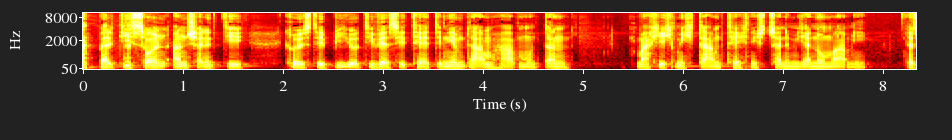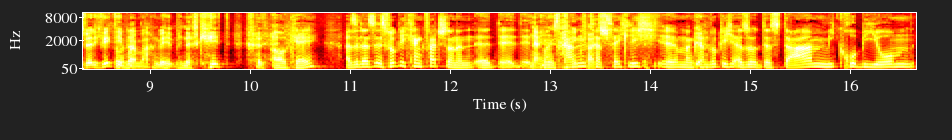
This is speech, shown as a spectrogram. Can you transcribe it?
weil die sollen anscheinend die größte Biodiversität in ihrem Darm haben und dann mache ich mich darmtechnisch zu einem Yanomami. Das werde ich wirklich so, mal machen, wenn, das geht. Okay. Also das ist wirklich kein Quatsch, sondern äh, Nein, man kann tatsächlich, äh, man kann ja. wirklich also das Darmmikrobiom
